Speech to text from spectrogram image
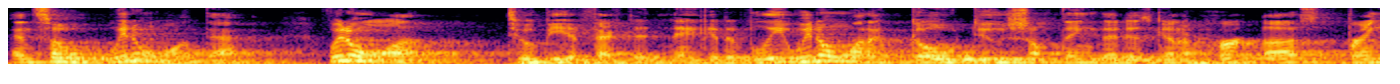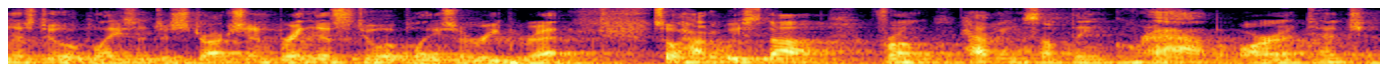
And so we don't want that. We don't want to be affected negatively. We don't want to go do something that is going to hurt us, bring us to a place of destruction, bring us to a place of regret. So, how do we stop from having something grab our attention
